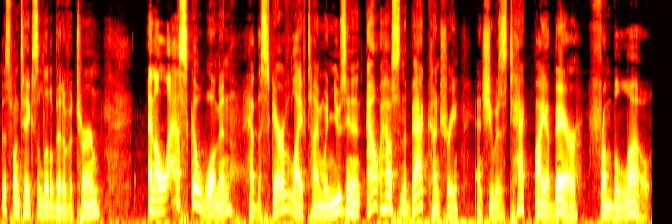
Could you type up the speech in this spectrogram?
This one takes a little bit of a turn. An Alaska woman had the scare of a lifetime when using an outhouse in the backcountry and she was attacked by a bear from below.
